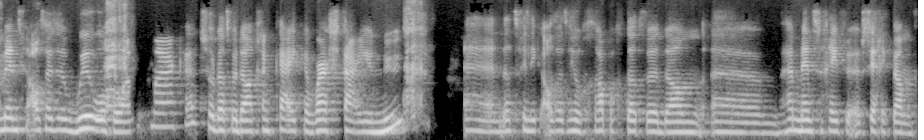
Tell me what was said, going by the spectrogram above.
mensen altijd een wheel of life maken, zodat we dan gaan kijken waar sta je nu. En dat vind ik altijd heel grappig dat we dan, ehm, hè, mensen geven, zeg ik dan,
